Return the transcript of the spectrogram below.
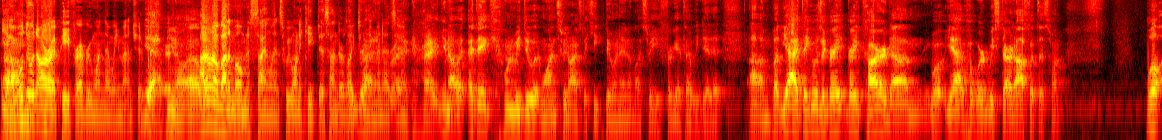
Yeah, we'll Um, do an RIP for everyone that we mentioned. for Yeah, sure. you know, uh, I don't know about a moment of silence. We want to keep this under like 20 right, minutes. Right, right. You know, I think when we do it once, we don't have to keep doing it unless we forget that we did it. Um, but yeah, I think it was a great, great card. Um, well, yeah, where do we start off with this one? Well,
